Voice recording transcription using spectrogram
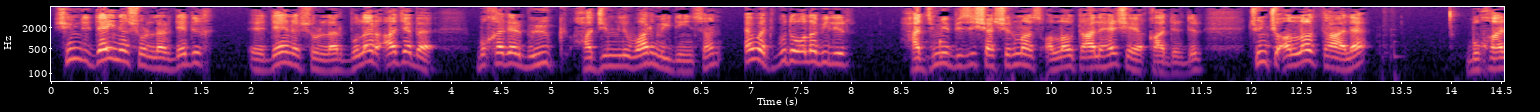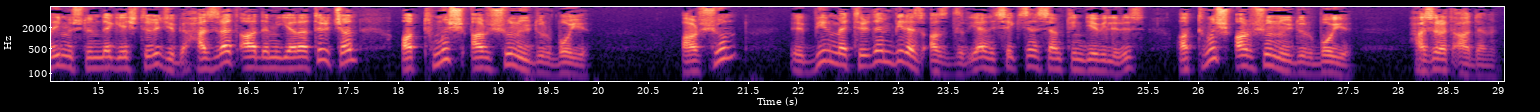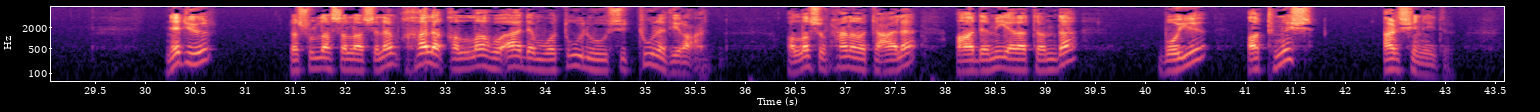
Şimdi dinosurlar dedik, e, dinosurlar bunlar acaba bu kadar büyük hacimli var mıydı insan? Evet bu da olabilir. Hacmi bizi şaşırmaz. Allahu Teala her şeye kadirdir. Çünkü Allah Teala Bukhari Müslüm'de geçtiği gibi Hazret Adem'i yaratırken 60 arşun uydur boyu. Arşun e, bir metreden biraz azdır. Yani 80 semtin diyebiliriz. 60 arşun uydur boyu. Hazret Adem'in. Ne diyor? Resulullah sallallahu aleyhi ve sellem halakallahu Adem ve tuluhu sittune zira'an. Allah subhanahu ve teala Adem'i yaratanda boyu 60 arşinidir.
